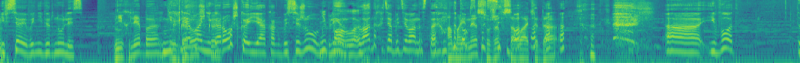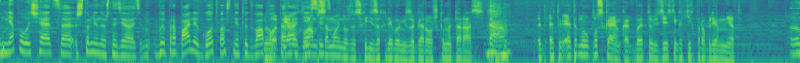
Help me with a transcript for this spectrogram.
И все, и вы не вернулись. Ни хлеба, Ни хлеба, горошка, ни горошка, и я как бы сижу, Ни блин, Павла. ладно, хотя бы диван оставил. А майонез уже в салате, да? А, и вот, у меня получается, что мне нужно делать? Вы- пропали, год вас нету, два, Ну, полтора, во-первых, вам десять. самой нужно сходить за хлебом и за горошком, это раз. Да. Это, это- это мы упускаем, как бы это здесь никаких проблем нет. Э,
